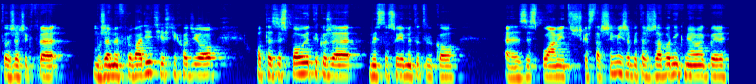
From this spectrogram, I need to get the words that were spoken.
te rzeczy, które możemy wprowadzić, jeśli chodzi o, o te zespoły, tylko że my stosujemy to tylko e, zespołami troszeczkę starszymi, żeby też zawodnik miał jakby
